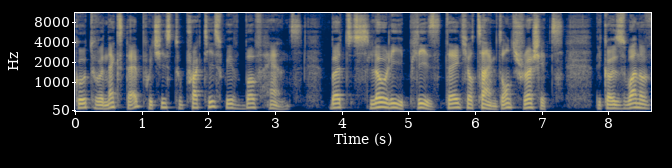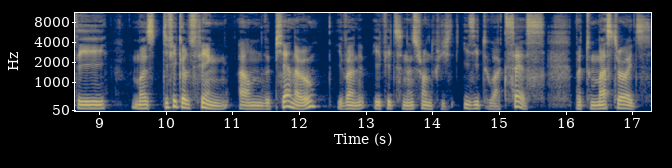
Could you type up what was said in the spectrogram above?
go to the next step, which is to practice with both hands but slowly, please take your time, don't rush it. Because one of the most difficult thing on the piano, even if it's an instrument which is easy to access, but to master it's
